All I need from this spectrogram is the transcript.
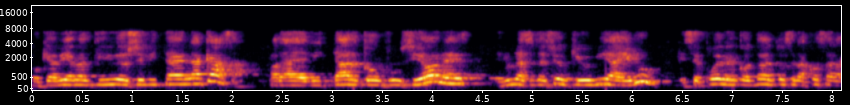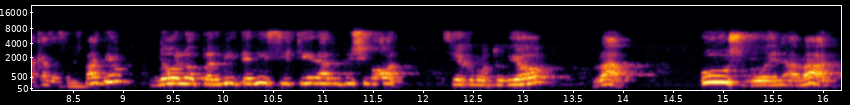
porque habían adquirido Shevita en la casa. Para evitar confusiones, en una situación que hubiera Eru, que se pueden encontrar entonces las cosas de las casas en el patio, no lo permite ni siquiera el Bishimon. Así es como estudió Rab. Ushmuel Amar,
